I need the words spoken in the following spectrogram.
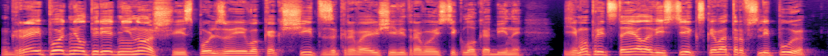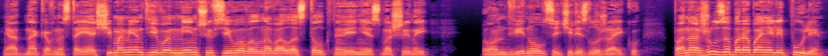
Грей поднял передний нож, используя его как щит, закрывающий ветровое стекло кабины. Ему предстояло вести экскаватор вслепую, однако в настоящий момент его меньше всего волновало столкновение с машиной. Он двинулся через лужайку. По ножу забарабанили пули.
